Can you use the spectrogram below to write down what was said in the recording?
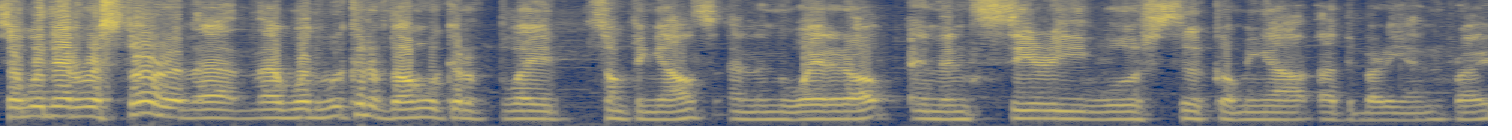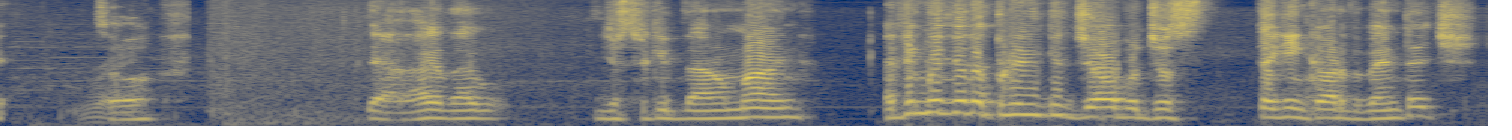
So with that restore, that, uh, that what we could have done, we could have played something else and then waited up, and then Cerys was still coming out at the very end, right? So, yeah, that, that, just to keep that in mind. I think we did a pretty good job of just taking card advantage,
